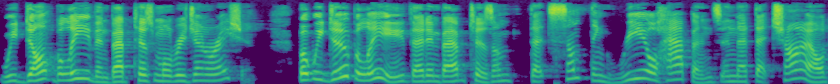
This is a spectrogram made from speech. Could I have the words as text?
We don't believe in baptismal regeneration. But we do believe that in baptism that something real happens and that that child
